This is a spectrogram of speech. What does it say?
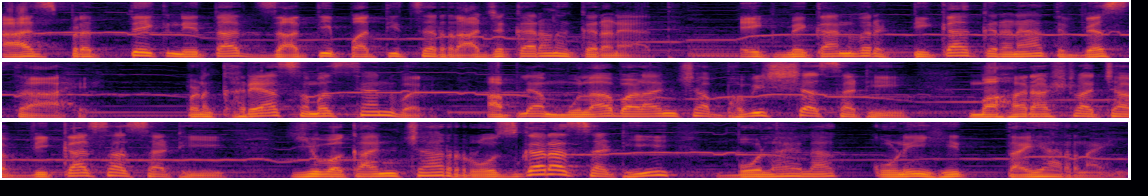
आज प्रत्येक नेता जातीपातीचं राजकारण करण्यात एकमेकांवर टीका करण्यात व्यस्त आहे. पण खऱ्या समस्यांवर आपल्या मुलाबाळांच्या भविष्यासाठी महाराष्ट्राच्या विकासासाठी युवकांच्या रोजगारासाठी बोलायला कोणीही तयार नाही.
